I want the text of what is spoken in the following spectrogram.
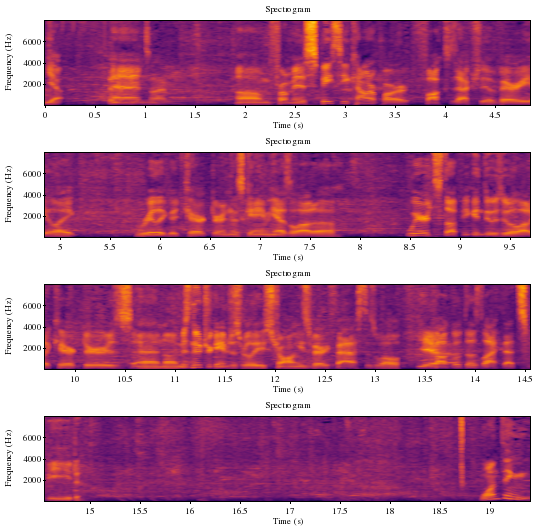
Yeah. And um, from his spacey counterpart, Fox is actually a very like really good character in this game. He has a lot of weird stuff he can do to a lot of characters, and um, his neutral game is just really strong. He's very fast as well. Yeah. Falco does lack that speed. One thing,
